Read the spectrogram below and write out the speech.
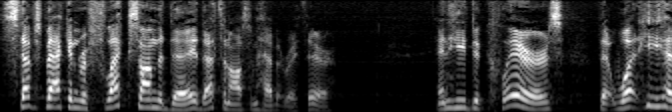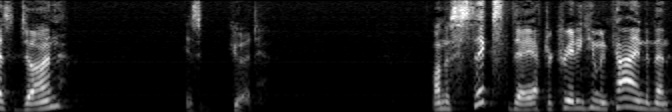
steps back and reflects on the day. That's an awesome habit right there. And he declares that what he has done is good. On the sixth day, after creating humankind and then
